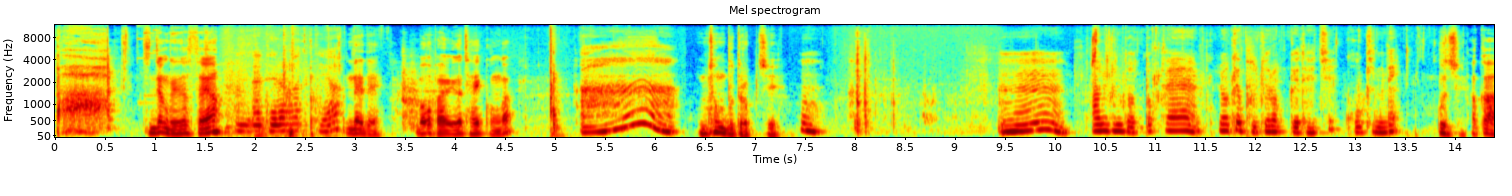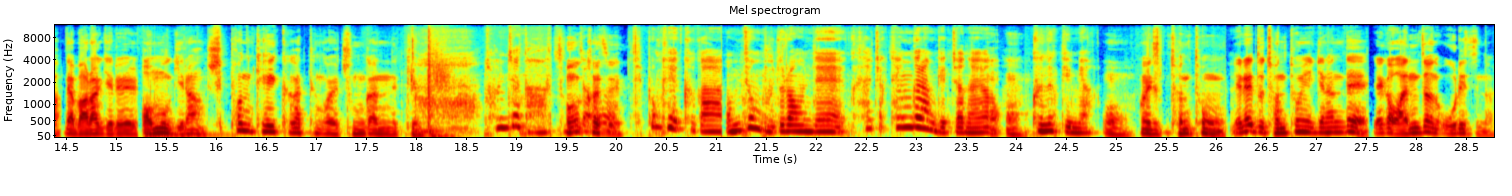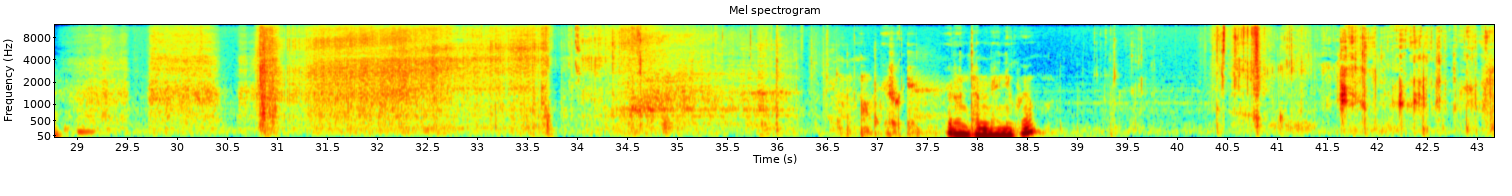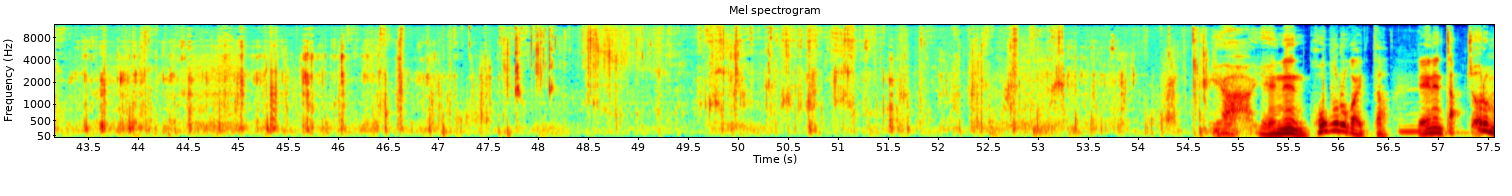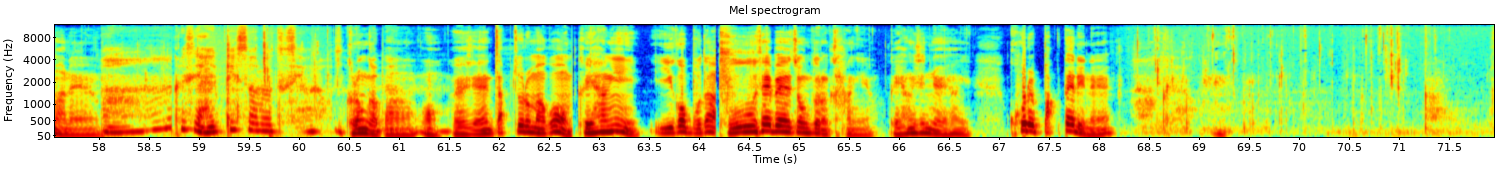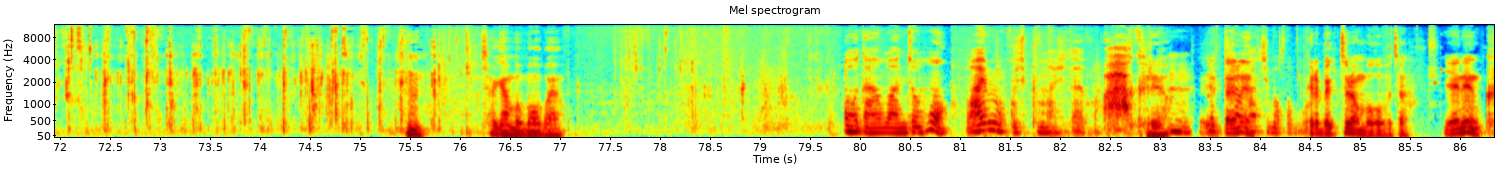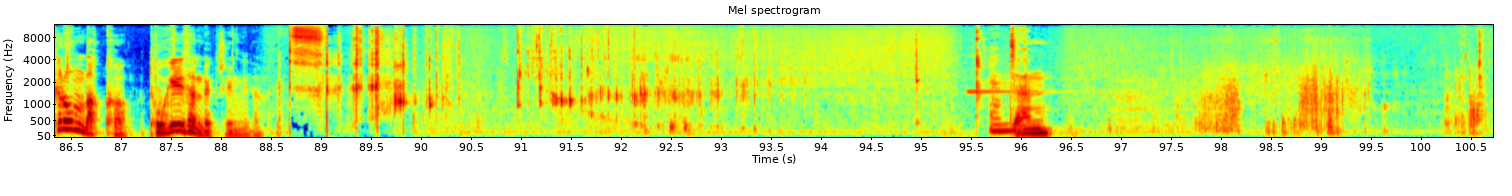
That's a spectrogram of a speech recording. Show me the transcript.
아, 진정 되셨어요? 나 데려가도 돼요? 네네. 먹어봐요. 이거 자기 건가? 아, 엄청 부드럽지? 응. 음, 아니 근데 어떻게 이렇게 부드럽게 되지? 고기인데? 그지? 아까 내가 말하기를 어묵이랑 시폰 케이크 같은 거의 중간 느낌. 천재다, 진짜. 정확하지? 어, 시폰 케이크가 엄청 부드러운데 살짝 탱글한 게 있잖아요. 어, 어. 그 느낌이야. 어. 어, 이제 전통. 얘네도 전통이긴 한데 얘가 완전 오리지널. 이런 단면이고요. 야 얘는 호불호가 있다. 음. 얘는 짭조름하네. 아, 그래서 얇게 썰어 드세요라고. 그런가 봐. 어. 그래서 얘는 짭조름하고 그 향이 이거보다 두세 배 정도는 강해요. 그 향신료의 향이. 코를 빡 때리네. 아, 그래요. 자기 한번 먹어봐요. 어, 나 완전 호. 와인 먹고 싶은 맛이다 이거. 아 그래요? 응. 맥주랑 일단은 같이 먹어보. 그래 맥주랑 먹어보자. 얘는 크롬바커 독일산 맥주입니다. 짠. 짠.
